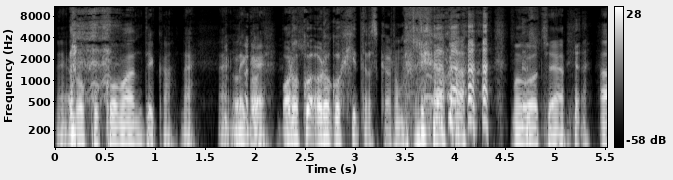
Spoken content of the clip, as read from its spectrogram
ne, rokokomantika, ne, ne, ne gre. boš. Roko, rokohitrska romantika. Mogoče. je. Uh,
